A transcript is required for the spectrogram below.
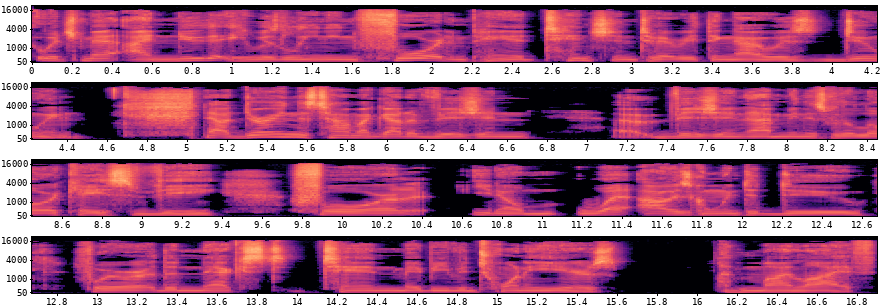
which meant I knew that he was leaning forward and paying attention to everything I was doing. Now, during this time, I got a vision uh, vision. I mean this with a lowercase v for you know, what I was going to do for the next 10, maybe even 20 years of my life.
